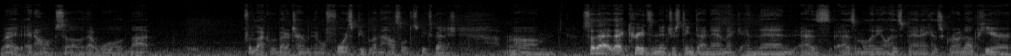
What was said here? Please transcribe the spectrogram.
right, at home. So, that will not, for lack of a better term, it will force people in the household to speak Spanish. Mm. Um, so that that creates an interesting dynamic and then as as a millennial hispanic has grown up here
